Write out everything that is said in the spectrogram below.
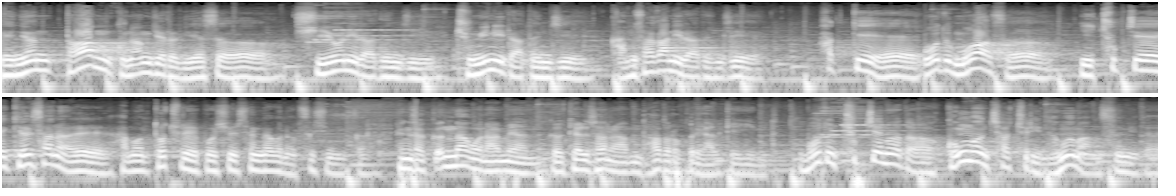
내년 다음 군항제를 위해서 시의원이라든지 주민이라든지 감사관이라든지 학계에 모두 모아서 이 축제 결산을 한번 도출해 보실 생각은 없으십니까? 행사 끝나고 나면 그 결산을 한번 하도록 그래 할 계획입니다. 모든 축제마다 공무원 차출이 너무 많습니다.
